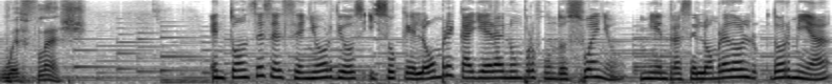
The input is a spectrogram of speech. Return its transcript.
with flesh. Entonces el Señor Dios hizo que el hombre cayera en un profundo sueño. Mientras el hombre dormía,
